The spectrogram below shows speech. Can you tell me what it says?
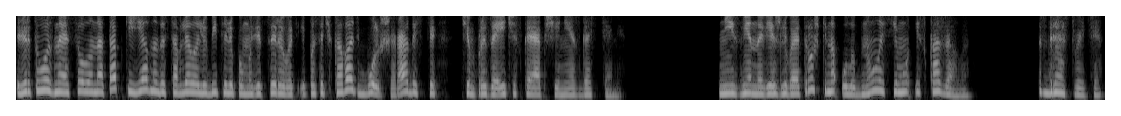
Виртуозное соло на тапке явно доставляло любителю помузицировать и посочковать больше радости, чем прозаическое общение с гостями. Неизменно вежливая Трошкина улыбнулась ему и сказала. «Здравствуйте».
